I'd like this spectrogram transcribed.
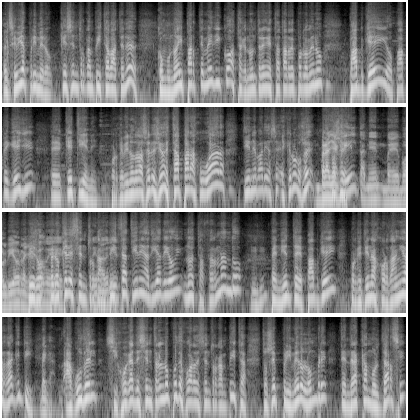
El Sevilla primero, ¿qué centrocampista va a tener? Como no hay parte médico, hasta que no entren esta tarde por lo menos, Pap Gay o Pape Gueye, eh, ¿qué tiene? Porque vino de la selección, está para jugar, tiene varias... Es que no lo sé. Brian no sé. Hill también eh, volvió, regresó Pero, de- pero es que de centrocampista tiene a día de hoy, no está Fernando, pendiente de Pap Gay, porque tiene a Jordán y a Rakiti. A Gudel, si juega de central, no puede jugar de centrocampista. Entonces, primero el hombre tendrá que amoldarse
